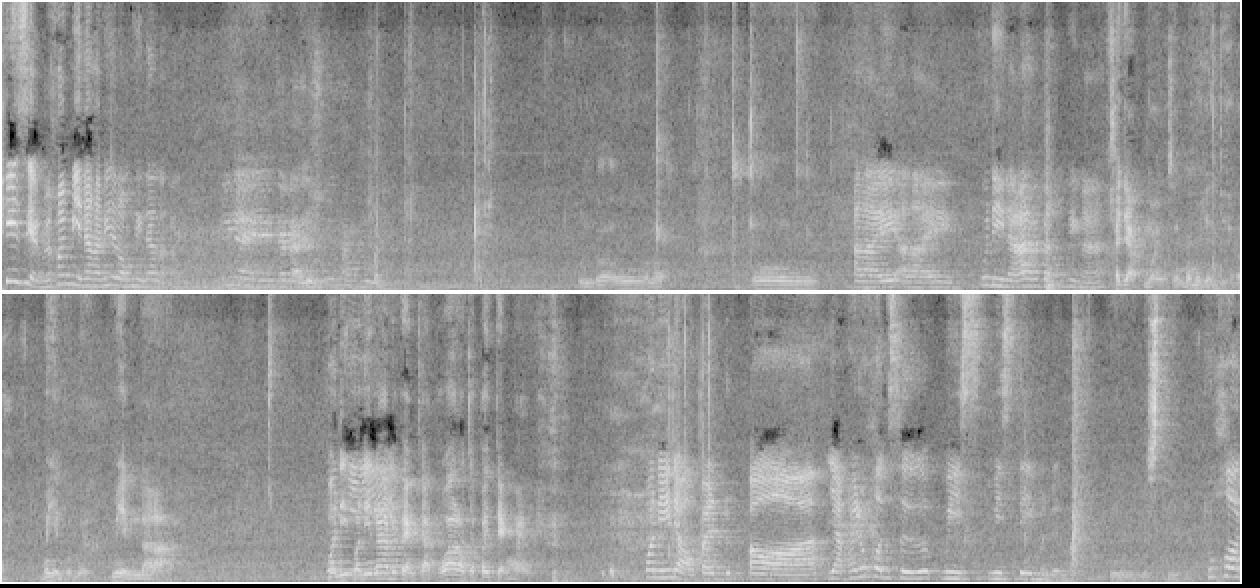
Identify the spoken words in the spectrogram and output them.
พี่เสียงไม่ค่อยมีนะคะ พี่จะร้องเพลงได้เหรอคะนี่ไงกระดาษทิชชู่ทำอยู่คุณก็โอ้เนาะโอ้อะไรอะไรพูดดีนะไม่ไปร้องเพลงนะ ขยับหน่อยฉันว่าไม่เห็นดิเอ้ยไม่เห็นผมเลย ไม่เห็นดารา วันนี้วัวันนนี้นี้หน้าไม่แต่งจัดเพราะว่าเราจะไปแต่งใหม่ วันนี้เดี๋ยวไปเอ่ออยากให้ทุกคนซื้อมีมีสตรีมเหมือนเดิมปะอืมมิสตีทุกคน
